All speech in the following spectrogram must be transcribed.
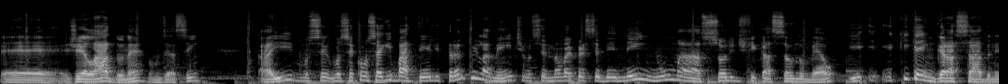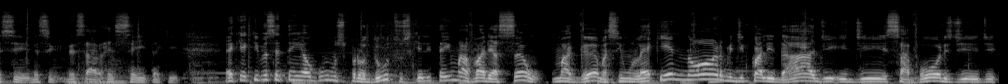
é, gelado, né? Vamos dizer assim. Aí você, você consegue bater ele tranquilamente, você não vai perceber nenhuma solidificação do mel. E o que, que é engraçado nesse, nesse, nessa receita aqui? É que aqui você tem alguns produtos que ele tem uma variação, uma gama, assim, um leque enorme de qualidade e de sabores, de, de,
